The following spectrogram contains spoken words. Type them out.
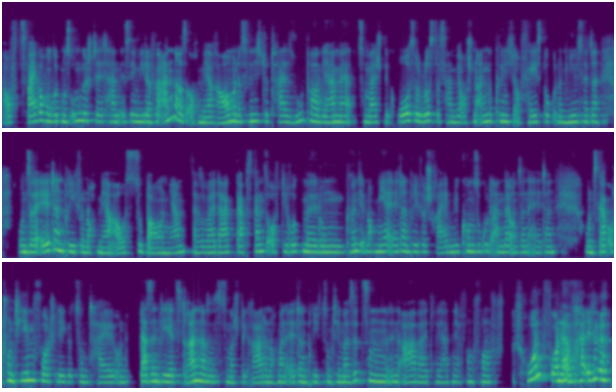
auf zwei Wochen Rhythmus umgestellt haben, ist eben wieder für anderes auch mehr Raum. Und das finde ich total super. Wir haben ja zum Beispiel große Lust, das haben wir auch schon angekündigt auf Facebook und im Newsletter, unsere Elternbriefe noch mehr auszubauen. Ja, also weil da gab es ganz oft die Rückmeldungen, könnt ihr noch mehr Elternbriefe schreiben? Die kommen so gut an bei unseren Eltern. Und es gab auch schon Themenvorschläge zum Teil. Und da sind wir jetzt dran. Also ist zum Beispiel gerade noch mal ein Elternbrief zum Thema Sitzen in Arbeit. Wir hatten ja schon vor, schon vor einer Weile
